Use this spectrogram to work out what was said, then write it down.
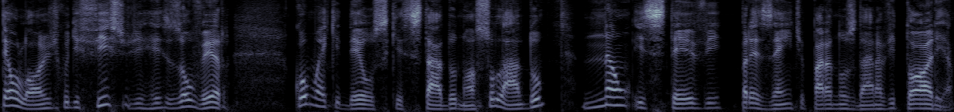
teológico difícil de resolver. Como é que Deus, que está do nosso lado, não esteve presente para nos dar a vitória?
